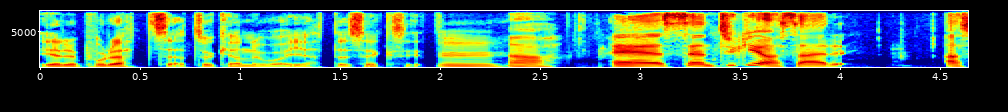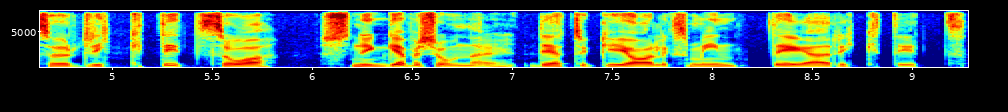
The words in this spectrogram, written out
är det på rätt sätt så kan det vara jättesexigt. Mm. Ja. Eh, sen tycker jag så här, alltså riktigt så snygga personer, det tycker jag liksom inte är riktigt,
